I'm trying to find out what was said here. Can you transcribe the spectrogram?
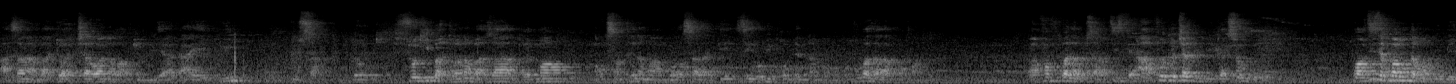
aza na bato atya wana bapubliaka et puis tout ça. Donc soki bato wana baza vraiment concentré na makambo osala te sengobi problème na bango. Fo bazala comprendre. Parfois fo balakusa artiste. Ah faut totya publication. boye pour artiste pas muta malobeli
